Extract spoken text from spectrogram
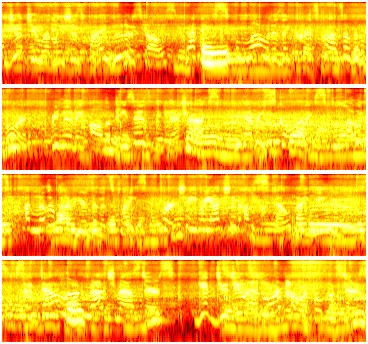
And you could get the Monkey Juju unleashes five voodoo skulls that oh, Okay. explode as they crisscross over the board, removing all the pieces in their tracks. With every skull that explodes, another one appears in its place for a chain reaction of spellbinding moves. So download Matchmasters. Get Juju and more powerful boosters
